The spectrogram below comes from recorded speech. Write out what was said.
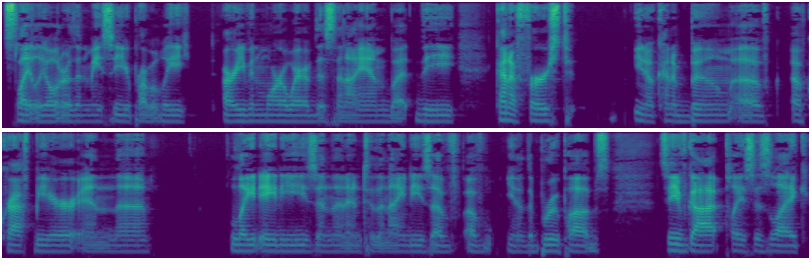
slightly older than me, so you probably are even more aware of this than I am. But the kind of first, you know, kind of boom of of craft beer in the late '80s and then into the '90s of of you know the brew pubs so you've got places like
